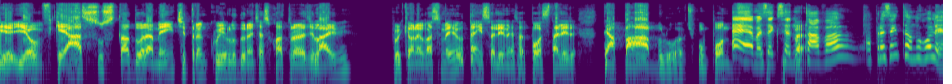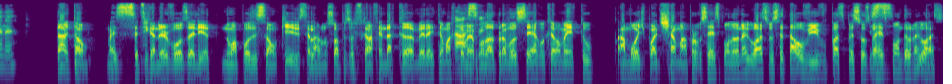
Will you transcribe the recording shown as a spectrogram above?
E- e eu fiquei assustadoramente tranquilo durante as quatro horas de live. Porque é um negócio meio tenso ali, né? Pô, você tá ali. Tem a Pablo, tipo, um ponto. É, mas é que você não É. tava apresentando o rolê, né? Não, então, mas você fica nervoso ali numa posição que, sei lá, eu não sou a pessoa que fica na frente da câmera e tem uma câmera Ah, sim. apontada pra você, a qualquer momento a Modi pode chamar pra você responder o negócio, você tá ao vivo pras pessoas pra Isso. responder o negócio.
